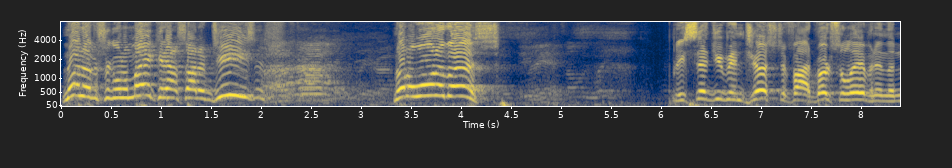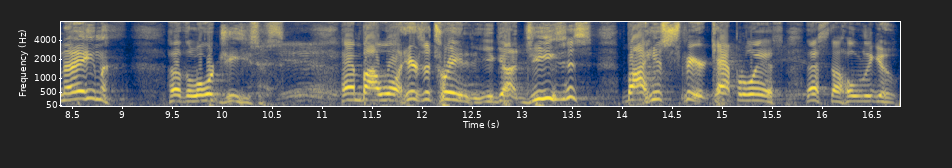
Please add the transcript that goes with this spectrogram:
None of us are going to make it outside of Jesus. Not a one of us. But he said, You've been justified, verse 11, in the name of the Lord Jesus. And by what? Here's a trinity. You got Jesus by his Spirit, capital S. That's the Holy Ghost.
